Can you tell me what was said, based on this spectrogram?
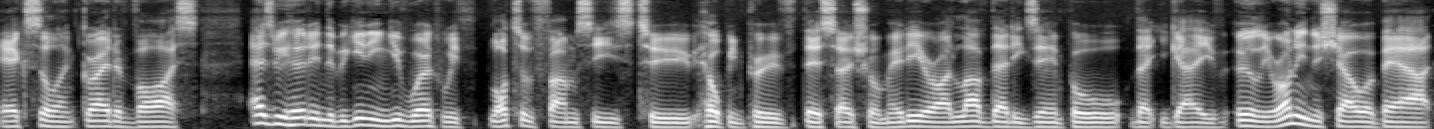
Excellent, great advice. As we heard in the beginning, you've worked with lots of pharmacies to help improve their social media. I love that example that you gave earlier on in the show about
